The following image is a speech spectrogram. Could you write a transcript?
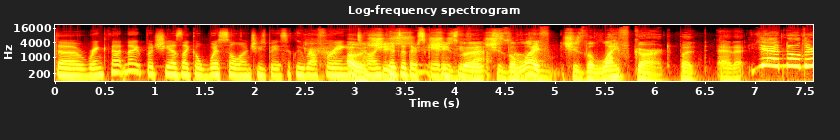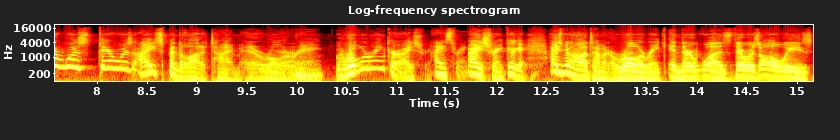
the rink that night, but she has like a whistle and she's basically refereeing and oh, telling kids that they're skating Oh, she's too the fast. she's the um, life she's the lifeguard. But at a, yeah, no, there was there was I spent a lot of time at a roller rink, roller rink or ice rink, Ice rink. ice rink. Okay, I spent a lot of time at a roller rink, and there was there was always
